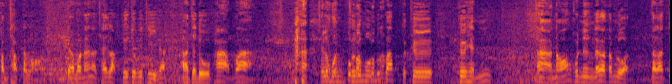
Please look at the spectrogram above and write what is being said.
กำชับตลอด แต่วันนั้นอะใช้หลักยุทธวิธีครับอาจจะดูภาพว่า ชุลมุนปุ๊บชุปั๊ลบมุนปุ๊บปุ๊บปั๊บคือคือเห็นอ่าน้องคนหนึ่งแล้วก็ตำรวจจราจ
